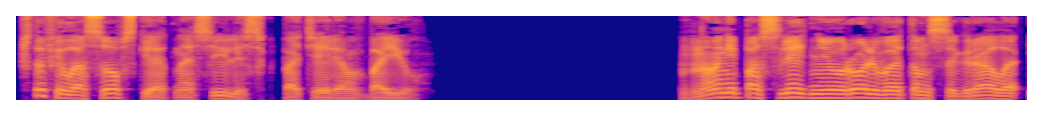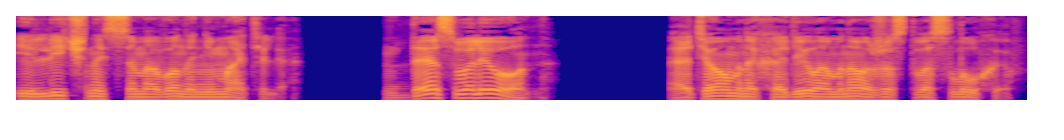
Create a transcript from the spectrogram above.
что философски относились к потерям в бою. Но не последнюю роль в этом сыграла и личность самого нанимателя. Дес Валион. О темных ходило множество слухов.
